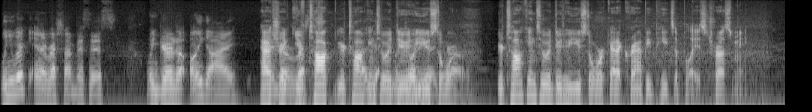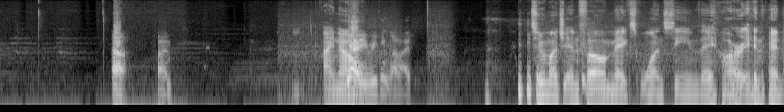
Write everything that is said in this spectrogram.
when you work in a restaurant business when you're the only guy Patrick, you talk. You're talking to a dude who used to work. You're talking to a dude who used to work at a crappy pizza place. Trust me. Oh, fine. I know. Yeah, you rethink my life. Too much info makes one seem they are in an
